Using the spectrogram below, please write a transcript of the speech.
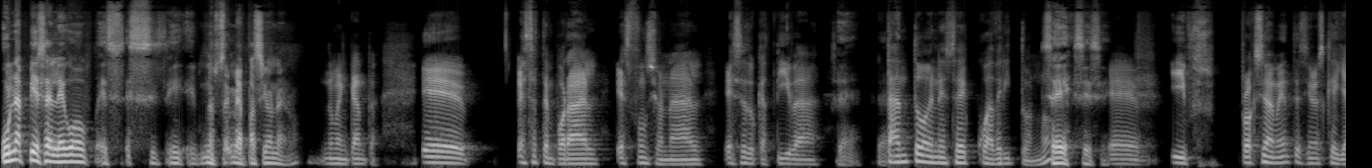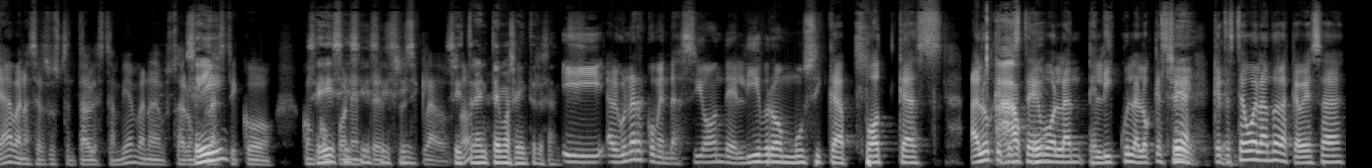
una pieza de Lego es, es- es- no sé, me apasiona, ¿no? No me encanta. Eh, es atemporal, es funcional, es educativa, Sí, sí. tanto en ese cuadrito, ¿no? Sí, sí, sí. Eh, y pues, próximamente, si no es que ya van a ser sustentables también, van a usar un Sí. plástico con Sí, componentes sí, reciclados. Sí, ¿no? traen temas interesantes. ¿Y alguna recomendación de libro, música, podcast, algo que te Ah, esté volando, película, lo que sea, que te esté volando la cabeza?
